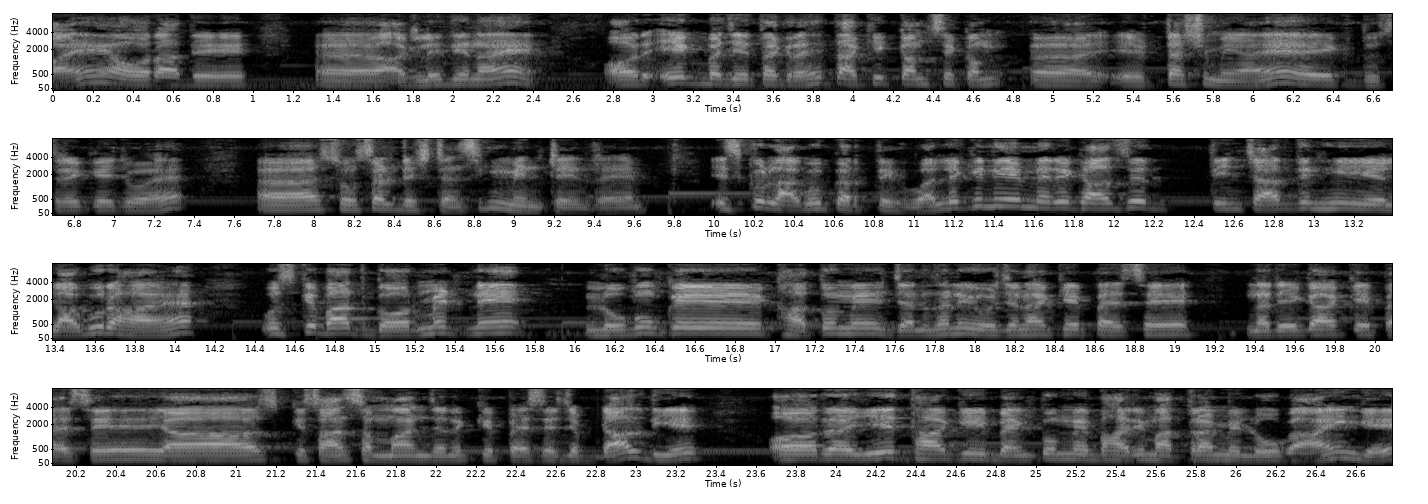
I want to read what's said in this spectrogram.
आए और आधे अगले दिन आए। और एक बजे तक रहे ताकि कम से कम टच में आए, एक दूसरे के जो है सोशल डिस्टेंसिंग मेंटेन रहे। इसको लागू करते हुआ, लेकिन ये मेरे ख्याल से तीन चार दिन ही ये लागू रहा है। उसके बाद गवर्नमेंट ने लोगों के खातों में जनधन योजना के पैसे, नरेगा के पैसे या किसान सम्मान जनक के पैसे जब डाल दिए और ये था कि बैंकों में भारी मात्रा में लोग आएँगे,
